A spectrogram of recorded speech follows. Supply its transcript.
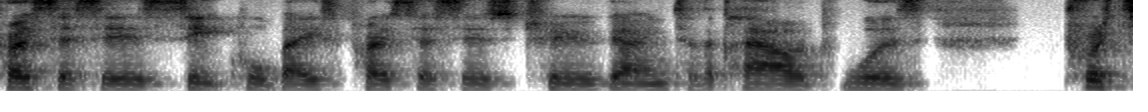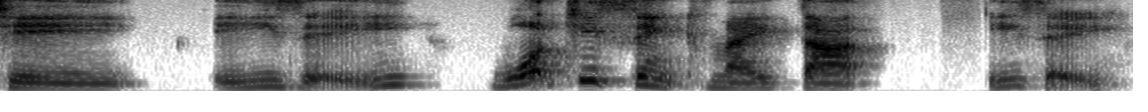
processes, SQL based processes to going to the cloud was pretty easy. What do you think made that easy?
